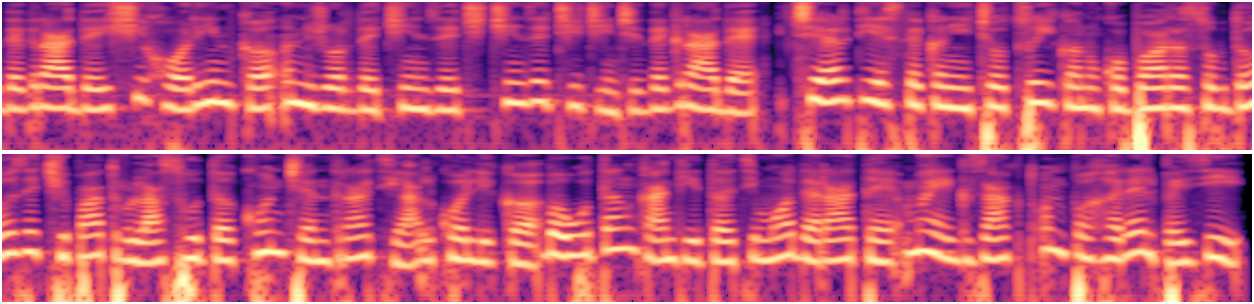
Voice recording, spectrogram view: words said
32-48 de grade și horincă în jur de 50-55 de grade. Cert este că nicio țuică nu coboară sub 24% concentrație alcoolică, băută în cantități moderate, mai exact un păhărel pe zi.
